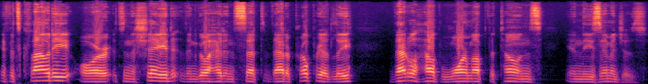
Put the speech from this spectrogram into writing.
If it's cloudy or it's in the shade, then go ahead and set that appropriately. That will help warm up the tones in these images.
